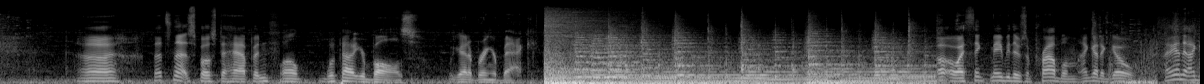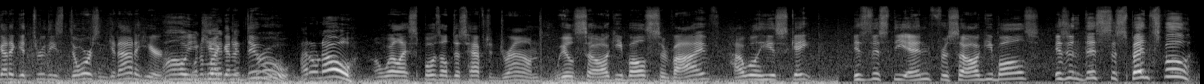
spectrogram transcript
Uh, that's not supposed to happen. Well, whip out your balls. We gotta bring her back. I think maybe there's a problem. I gotta go. I gotta, I gotta get through these doors and get out of here. Oh, you what can't am I gonna get do? through. I don't know. Oh well, I suppose I'll just have to drown. Will Soggy Balls survive? How will he escape? Is this the end for Soggy Balls? Isn't this suspenseful?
